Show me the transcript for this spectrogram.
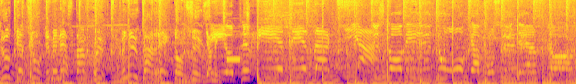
Plugget gjorde mig nästan sjuk. Men nu kan rektorn suga min... Se upp, nu är det dags. ja! Nu ska vi ut och åka på studentlag.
